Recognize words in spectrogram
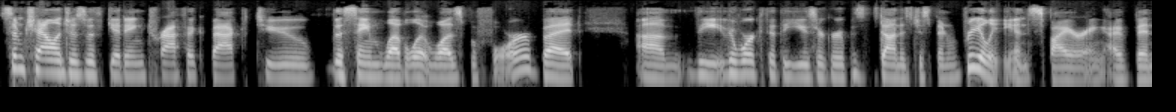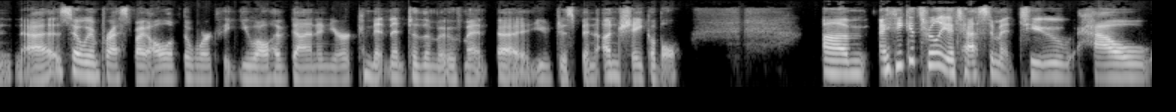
some challenges with getting traffic back to the same level it was before, but um, the the work that the user group has done has just been really inspiring. I've been uh, so impressed by all of the work that you all have done and your commitment to the movement. Uh, you've just been unshakable. Um, I think it's really a testament to how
